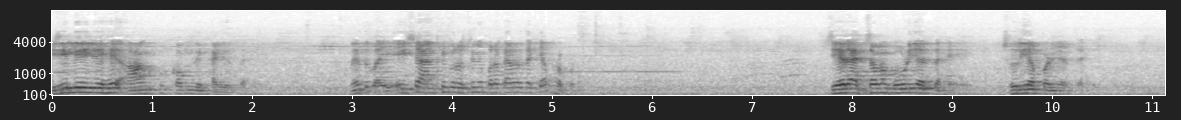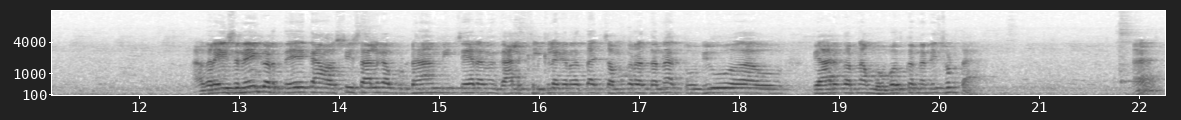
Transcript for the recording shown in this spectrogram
इसीलिए जो है आँख को कम दिखाई देता है। नहीं तो भाई ऐसे आँखें में रोशनी रहता है, क्या फ़र्क पड़ता है? चेहरा चमक उड़ जाता है झुरिया पड़ जाता है। अगर ऐसे नहीं करते क्या अस्सी साल का बुढ़ा भी चेहरा में गाल खिलखिला कर रहता है, चमक रहता है ना तो भी वो प्यार करना, मोहब्बत करना नहीं छोड़ता है। हैं?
